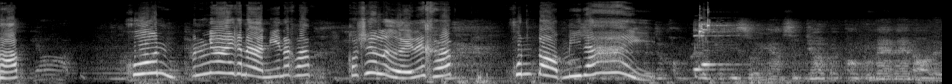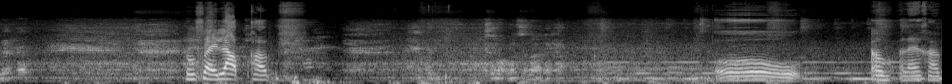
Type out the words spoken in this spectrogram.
ครับ คุณ มันง่ายขนาดนี้นะครับ เขาเฉลยเลยครับ คุณตอบไม่ได้เจ้าของเครื่องเพชรที่สวยงามสุดยอดแบบของคุณแม่แน่นอนเลยนะครับสงสัยหลับครับ ฉลองลักษณะนะครับ โอ้เอาอะไรครับ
